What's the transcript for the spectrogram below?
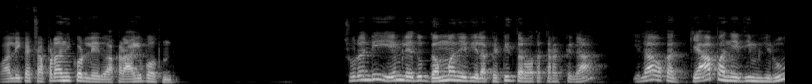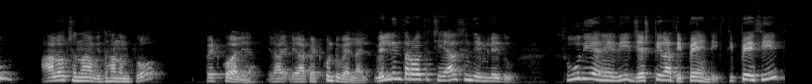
వాళ్ళు ఇక చెప్పడానికి కూడా లేదు. అక్కడ ఆగిపోతుంది. చూడండి ఏం లేదు. గమ్ అనేది ఇలా పెట్టిన తర్వాత కరెక్ట్గా ఇలా ఒక గ్యాప్ అనేది మీరు ఆలోచన విధానంతో పెట్టుకోవాలి. ఇలా ఇలా పెట్టుకుంటూ వెళ్ళాలి. వెళ్ళిన తర్వాత చేయాల్సింది ఏం లేదు. సూది అనేది జస్ట్ ఇలా తిప్పేయండి. తిప్పేసి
